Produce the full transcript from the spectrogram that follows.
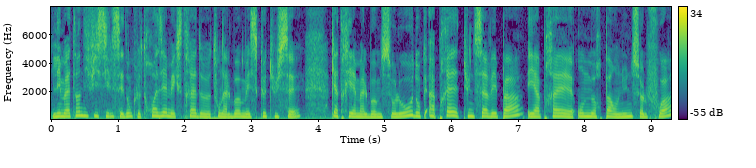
Les matins difficiles, c'est donc le troisième extrait de ton album Est-ce que tu sais? Quatrième album solo. Donc après, tu ne savais pas, et après, on ne meurt pas en une seule fois.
